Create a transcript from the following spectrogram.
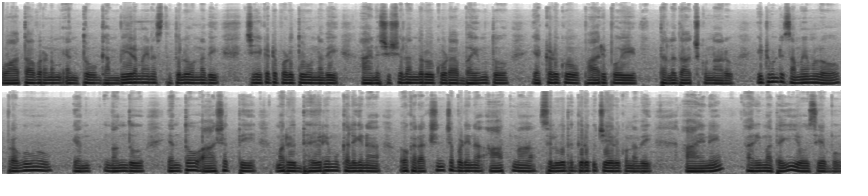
వాతావరణం ఎంతో గంభీరమైన స్థితిలో ఉన్నది. చీకటి పడుతూ ఉన్నది. ఆయన శిష్యులందరూ కూడా భయంతో ఎక్కడికో పారిపోయి తలదాచుకున్నారు. ఇటువంటి సమయంలో ప్రభువు నందు ఎంతో ఆసక్తి మరియు ధైర్యము కలిగిన ఒక రక్షించబడిన ఆత్మ సెలువు దగ్గరకు చేరుకున్నది. ఆయనే అరిమతయి యోసేపు.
